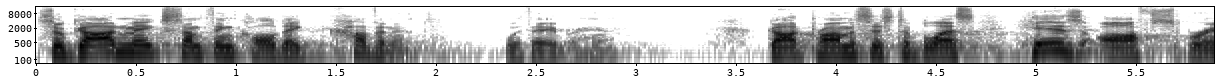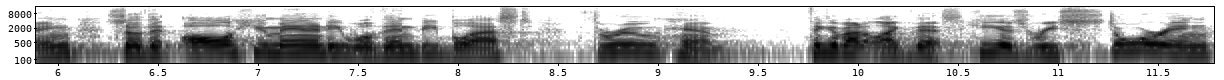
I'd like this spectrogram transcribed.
So God makes something called a covenant with Abraham. God promises to bless his offspring so that all humanity will then be blessed through him. Think about it like this He is restoring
